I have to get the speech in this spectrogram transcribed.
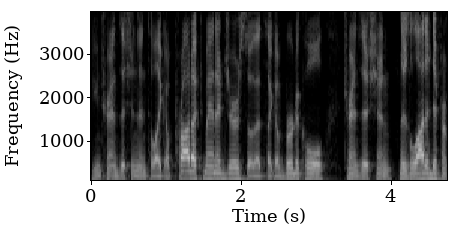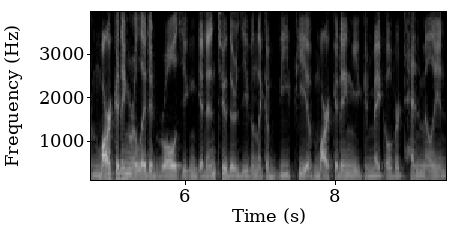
you can transition into like a product manager, so that's like a vertical transition. There's a lot of different marketing related roles you can get into. There's even like a VP of marketing, you can make over $10 million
